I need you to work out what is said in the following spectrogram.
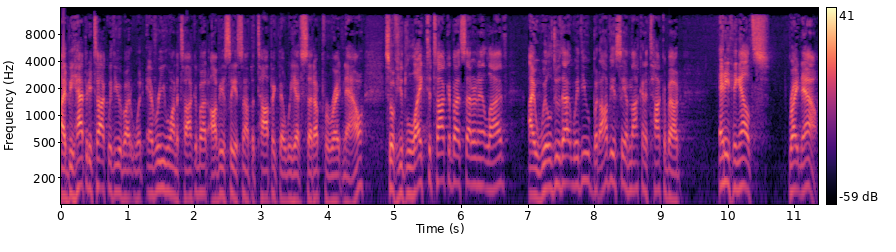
I'd be happy to talk with you about whatever you want to talk about. Obviously, it's not the topic that we have set up for right now. So if you'd like to talk about Saturday Night Live, I will do that with you. But obviously, I'm not going to talk about anything else right now.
